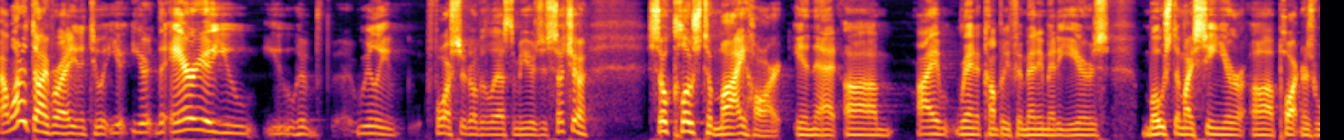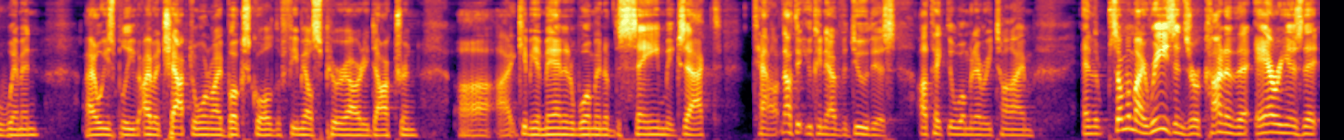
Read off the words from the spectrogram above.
I want to dive right into it. You're, you're, the area you you have really fostered over the last number of years is such a so close to my heart in that um, I ran a company for many many years. Most of my senior uh, partners were women. I always believe I have a chapter in one of my books called "The Female Superiority Doctrine." Uh, I give me a man and a woman of the same exact talent. Not that you can ever do this. I'll take the woman every time. And the, some of my reasons are kind of the areas that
